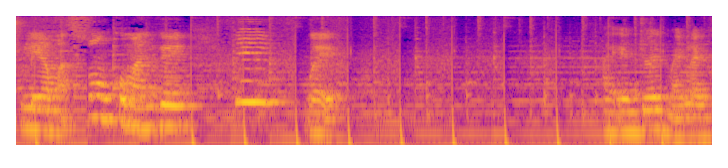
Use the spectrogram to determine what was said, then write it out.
Shule ya Masonko, manze. Wait. I enjoyed my life.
